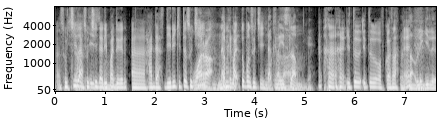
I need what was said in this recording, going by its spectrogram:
Uh, Suci lah, suci Islam. daripada uh, hadas. Diri kita suci, Warak. Tempat kena- tu pun suci. Nak kena Islam. Okay. itu itu of course lah. Eh. Tak boleh gila.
